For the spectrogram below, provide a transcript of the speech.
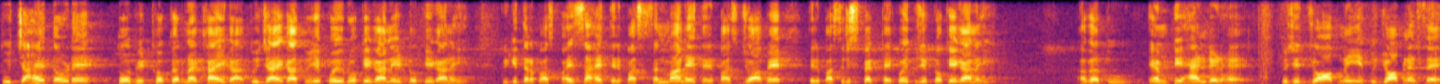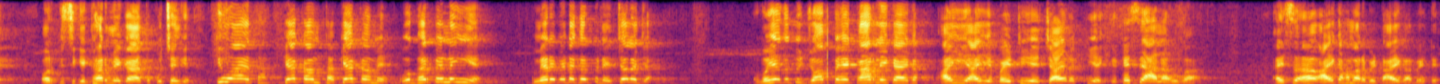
तू चाहे दौड़े तो भी ठोकर न खाएगा। तू जाएगा, तुझे कोई रोकेगा नहीं, टोकेगा नहीं। क्योंकि तेरे पास पैसा है, तेरे पास सम्मान है, तेरे पास जॉब है, तेरे पास रिस्पेक्ट है, कोई तुझे टोकेगा नहीं। अगर तू एम हैंडेड है, तुझे जॉब नहीं है, तू जॉबलेस है और किसी के घर में गया तो पूछेंगे क्यों आया था? क्या काम था? क्या काम है? वो घर पे नहीं है। मेरा बेटा घर पे नहीं चला जा। वही अगर तू जॉब पे है कार लेके आएगा आइए आइए बैठिए चाय रखिए कैसे आना हुआ? ऐसा हाँ, आएगा हमारा बेटा आएगा बेटे।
